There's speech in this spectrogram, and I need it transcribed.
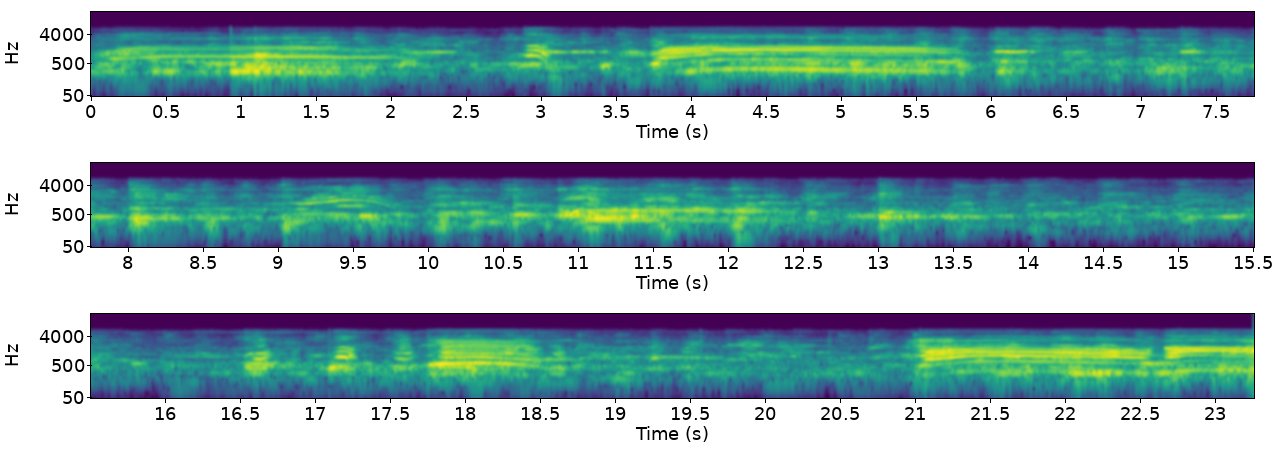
Wow. Look. Wow. Look. Look. Yes. Wow, nice.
